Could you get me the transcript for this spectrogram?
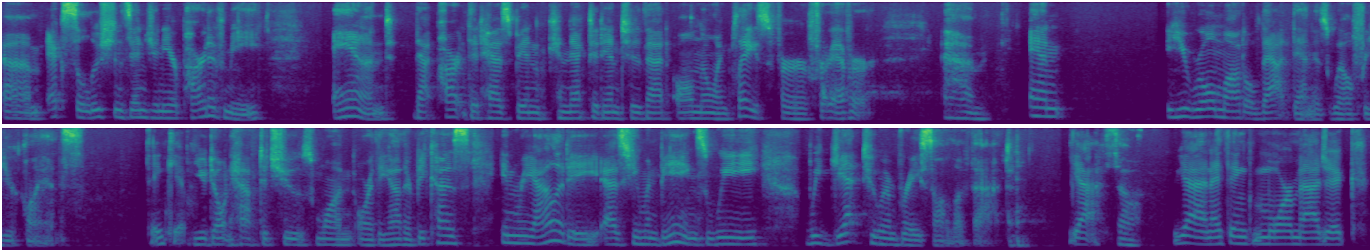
um, X solutions engineer part of me, and that part that has been connected into that all-knowing place for forever. Um, and you role model that then as well for your clients. Thank you. You don't have to choose one or the other because in reality as human beings we we get to embrace all of that. Yeah. So, yeah, and I think more magic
